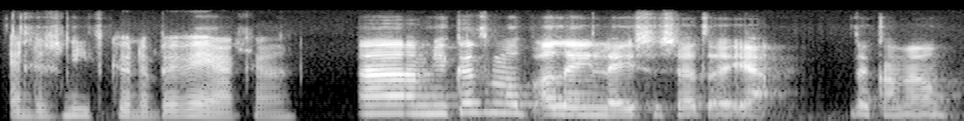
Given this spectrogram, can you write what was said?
En dus niet kunnen bewerken? Um, je kunt hem op alleen lezen zetten, ja. Dat kan wel.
